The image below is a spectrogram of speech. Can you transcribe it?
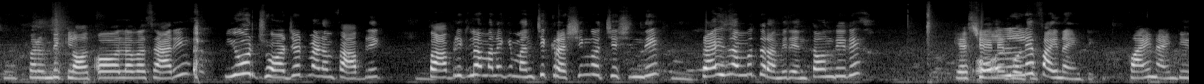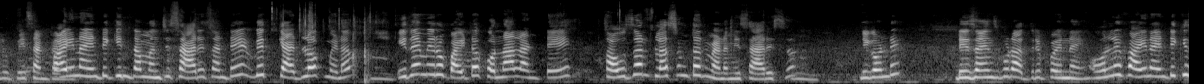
సూపర్ ఉంది cloth. All over sari. Pure georgette madam fabric ఫ్యాబ్రిక్లో మనకి మంచి క్రషింగ్ వచ్చేసింది. ప్రైస్ నమ్ముతారా? మీరు ఎంత ఉంది ఇది? Only five ninety five ninety rupees అంటే. ఫైవ్ నైంటీకి ఇంత మంచి శారీస్ అంటే విత్ క్యాటలాగ్ మేడం ఇదే మీరు బయట కొనాలంటే థౌజండ్ ప్లస్ ఉంటుంది మేడం ఈ శారీస్ ఇదిగోండి డిజైన్స్ కూడా అదిరిపోయినాయి. ఓన్లీ ఫైవ్ నైంటీకి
